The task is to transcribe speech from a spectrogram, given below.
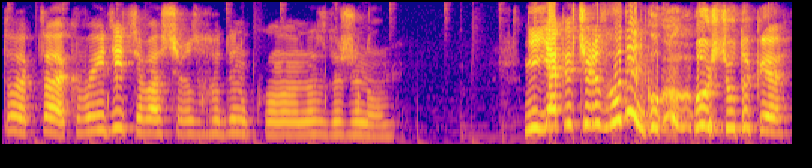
Так, так, ви йдіть, я вас через годинку наздожену. Ніяких через годинку. А що таке?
